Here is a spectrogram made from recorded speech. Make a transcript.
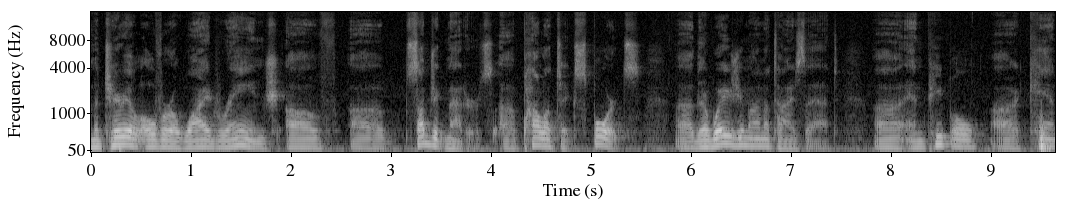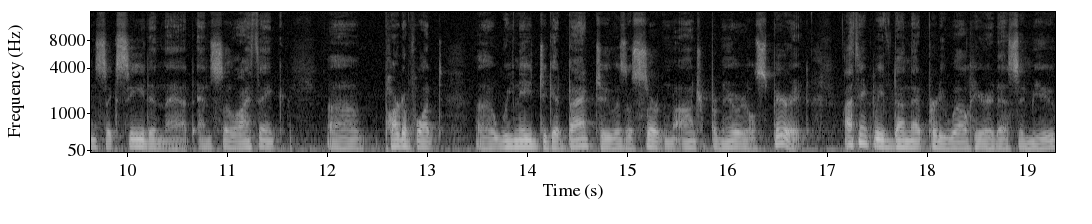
Material over a wide range of uh, subject matters, uh, politics, sports. Uh, there are ways you monetize that, uh, and people uh, can succeed in that. And so I think part of what we need to get back to is a certain entrepreneurial spirit. I think we've done that pretty well here at SMU.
